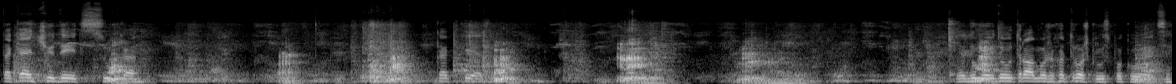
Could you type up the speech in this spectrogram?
Таке чудить, сука. Капець. Я думаю, до утра може хоч трошки успокоїться.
